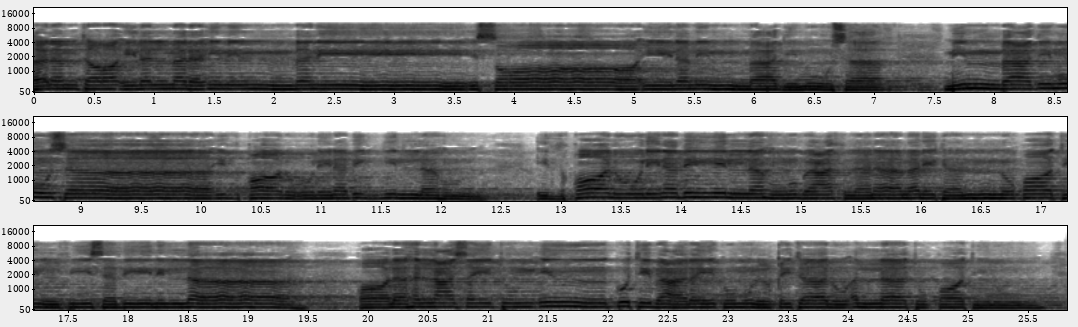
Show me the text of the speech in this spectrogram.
ألم تر إلى الملأ من بني إسرائيل من بعد موسى؟ من بعد موسى إذ قالوا لنبي لهم إذ قالوا لنبي له ابعث لنا ملكا نقاتل في سبيل الله. قال هل عسيتم إن كتب عليكم القتال ألا تقاتلوا؟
